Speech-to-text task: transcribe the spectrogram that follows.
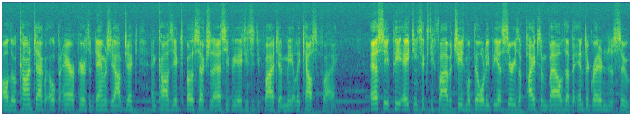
although contact with open air appears to damage the object and cause the exposed sections of SCP-1865 to immediately calcify. SCP-1865 achieves mobility via a series of pipes and valves that have been integrated into the suit.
